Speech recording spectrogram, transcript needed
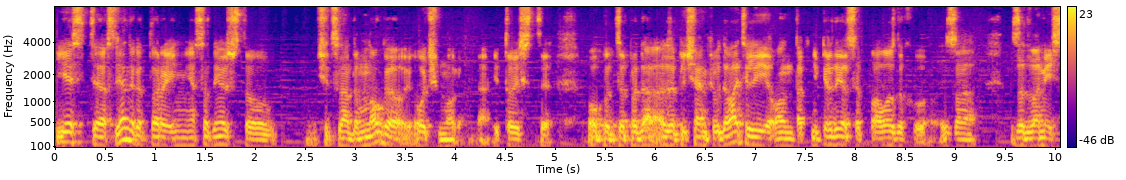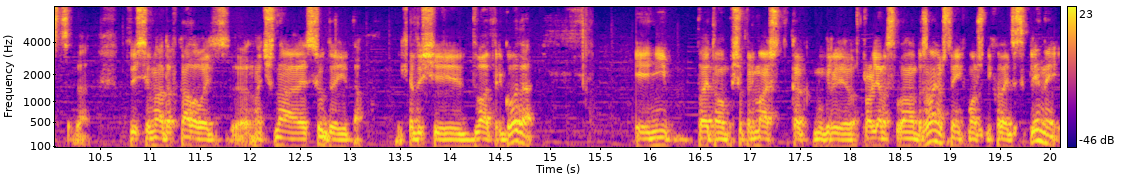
есть студенты, которые не осознают, что учиться надо много, очень много. Да. И то есть э, опыт за, за плечами преподавателей, он так не передается по воздуху за, за два месяца. Да. То есть им надо вкалывать, э, начиная отсюда и там, следующие 2-3 года. И они поэтому еще понимают, что, как мы говорили, проблема с образованием, что у них может не хватать дисциплины,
